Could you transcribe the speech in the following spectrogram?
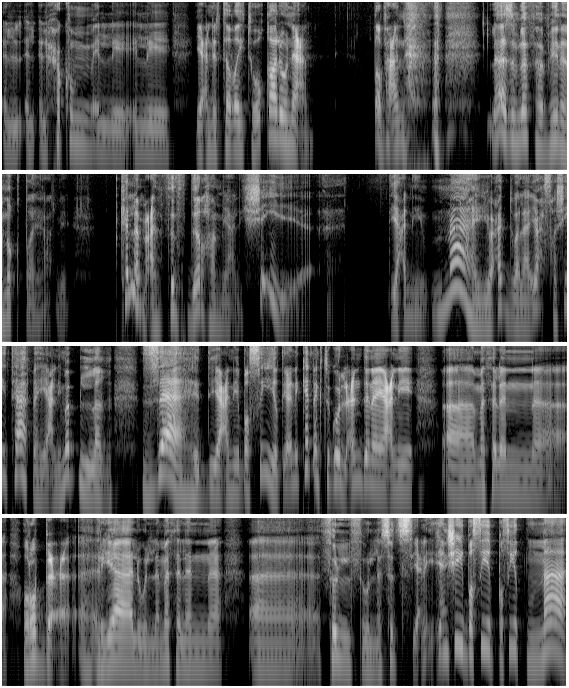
الحكم اللي اللي يعني ارتضيته. قالوا نعم. طبعا لازم نفهم هنا نقطة يعني. تكلم عن ثلث درهم يعني شيء يعني ما يعد ولا يحصى شيء تافه يعني مبلغ زاهد يعني بسيط. يعني كأنك تقول عندنا يعني آه مثلا آه ربع آه ريال ولا مثلا آه ثلث ولا سدس. يعني يعني شيء بسيط بسيط ما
